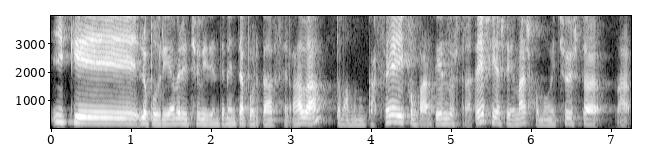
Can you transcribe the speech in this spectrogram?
y que lo podría haber hecho evidentemente a puerta cerrada, tomándome un café y compartiendo estrategias y demás, como he, hecho esta, ah,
